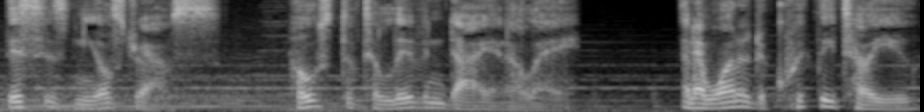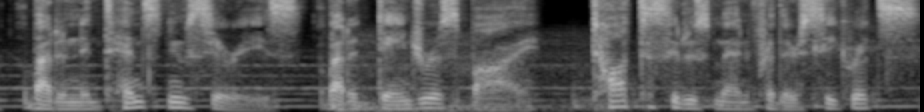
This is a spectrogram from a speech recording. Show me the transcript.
This is Neil Strauss, host of To Live and Die in LA, and I wanted to quickly tell you about an intense new series about a dangerous spy taught to seduce men for their secrets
